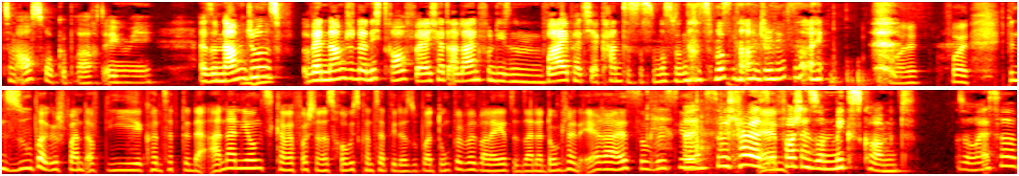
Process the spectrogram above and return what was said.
zum Ausdruck gebracht irgendwie. Also Namjoons, wenn Namjoon da nicht drauf wäre, ich hätte allein von diesem Vibe hätte ich erkannt, dass das muss, das muss Namjoon sein. Voll, voll. Ich bin super gespannt auf die Konzepte der anderen Jungs. Ich kann mir vorstellen, dass Hobys Konzept wieder super dunkel wird, weil er jetzt in seiner dunklen Ära ist, so ein bisschen. Meinst du? Ich kann mir Ähm, vorstellen, so ein Mix kommt. So, weißt du?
